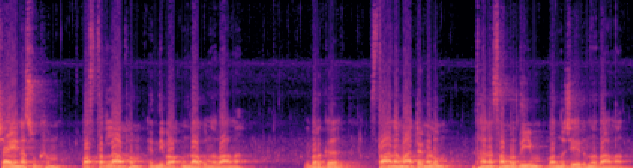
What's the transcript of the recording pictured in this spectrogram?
ശയനസുഖം വസ്ത്രലാഭം എന്നിവ ഉണ്ടാകുന്നതാണ്. ഇവർക്ക് സ്ഥാനമാറ്റങ്ങളും ധനസമൃദ്ധിയും വന്നു ചേരുന്നതാണ്.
